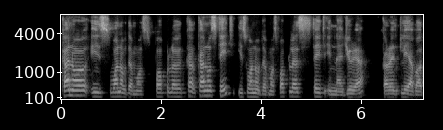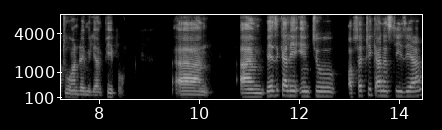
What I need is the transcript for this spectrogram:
Kano is one of the most popular, Kano state is one of the most populous state in Nigeria, currently about 200 million people. I'm basically into obstetric anesthesia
